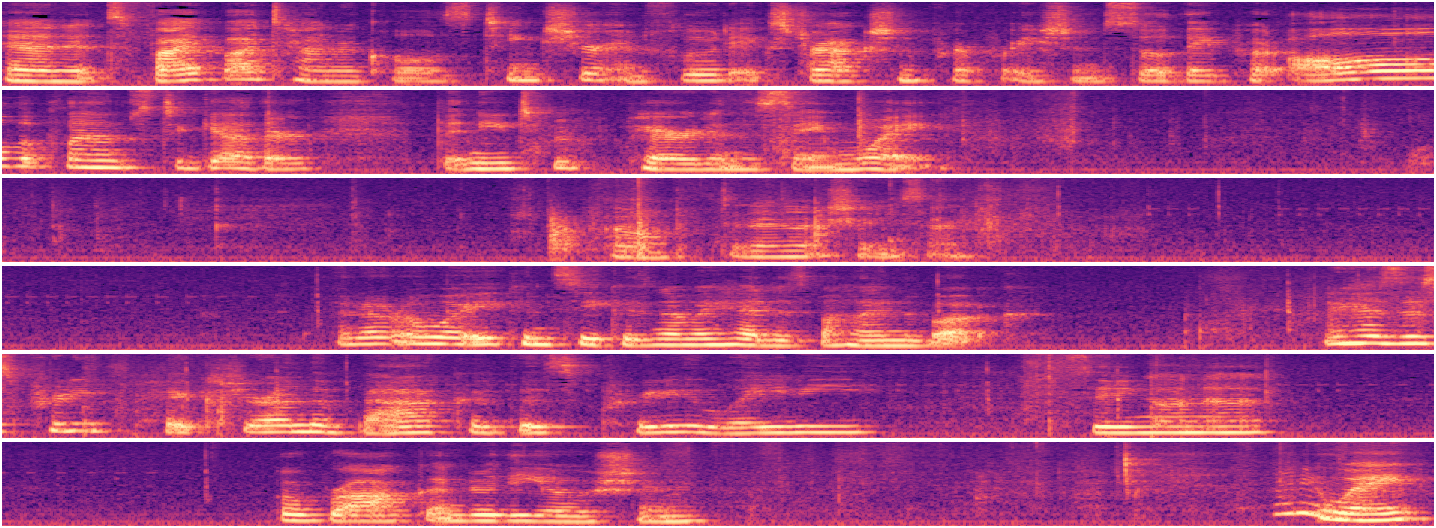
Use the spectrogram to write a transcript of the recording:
and it's five botanicals, tincture, and fluid extraction preparation. So they put all the plants together that need to be prepared in the same way. Oh, did I not show you? Sorry. I don't know what you can see because now my head is behind the book. It has this pretty picture on the back of this pretty lady sitting on a, a rock under the ocean. Anyway,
